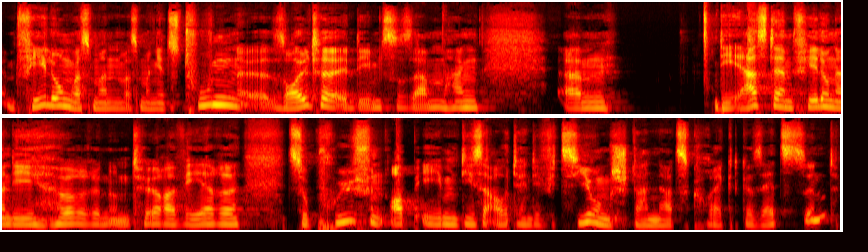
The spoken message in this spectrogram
Empfehlungen, was man, was man jetzt tun äh, sollte in dem Zusammenhang. Ähm, die erste Empfehlung an die Hörerinnen und Hörer wäre, zu prüfen, ob eben diese Authentifizierungsstandards korrekt gesetzt sind.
